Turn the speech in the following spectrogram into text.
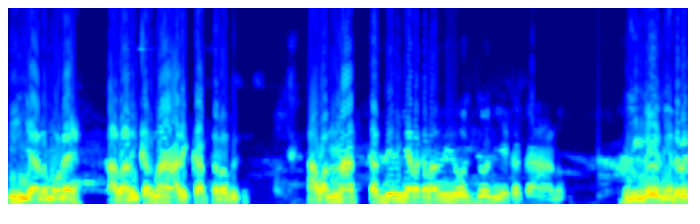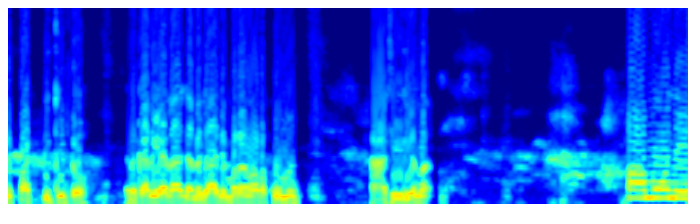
തീയാണ് മോനെ അതാണ് ഈ നാളെ കത്തണത്. അവൻ നട്ടം തിരിഞ്ഞിടക്കണത് നീ നോക്കിക്കോ നീയൊക്കെ കാണും. ഇല്ലെങ്കിലേ നീ എന്റെ പേര് പട്ടിക്ക് കിട്ടോ എനിക്കറിയാല ഞാൻ കാര്യം പറയാൻ നടക്കുന്നു. ആ ശരി എന്നാ. ആ മോനെ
